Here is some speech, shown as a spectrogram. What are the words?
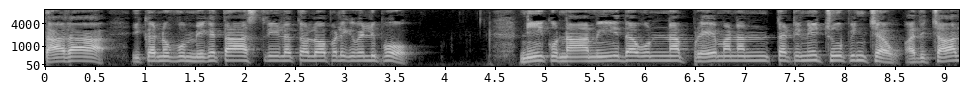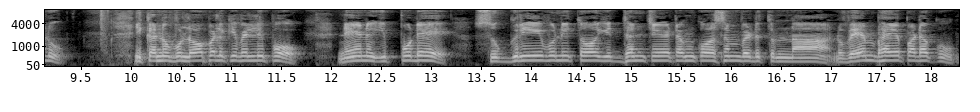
తారా ఇక నువ్వు మిగతా స్త్రీలతో లోపలికి వెళ్ళిపో. నీకు నా మీద ఉన్న ప్రేమనంతటినీ చూపించావు. అది చాలు. ఇక నువ్వు లోపలికి వెళ్ళిపో. నేను ఇప్పుడే సుగ్రీవునితో యుద్ధం చేయటం కోసం వెడుతున్నా. నువ్వేం భయపడకు.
